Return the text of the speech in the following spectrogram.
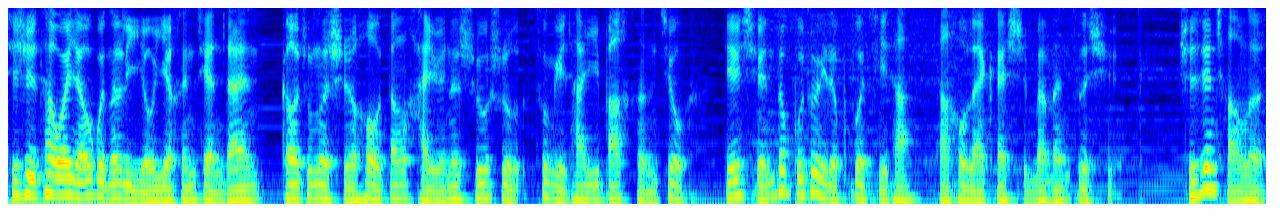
其实他玩摇滚的理由也很简单。高中的时候，当海员的叔叔送给他一把很旧、连弦都不对的破吉他，他后来开始慢慢自学。时间长了，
